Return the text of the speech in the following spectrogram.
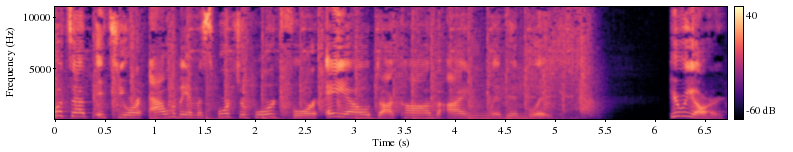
What's up? It's your Alabama Sports Report for AL.com. I'm Lyndon Blake. Here we are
